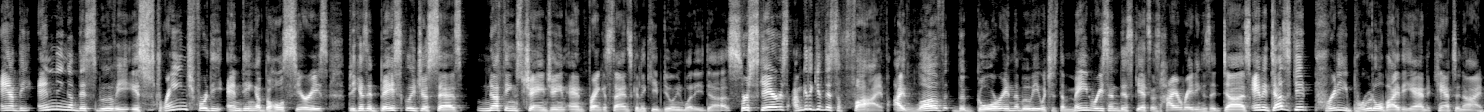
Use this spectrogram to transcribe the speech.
And the ending of this movie is strange for the ending of the whole series because it basically just says, nothing's changing and Frankenstein's going to keep doing what he does. For scares, I'm going to give this a 5. I love the gore in the movie, which is the main reason this gets as high a rating as it does, and it does get pretty brutal by the end, can't deny.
